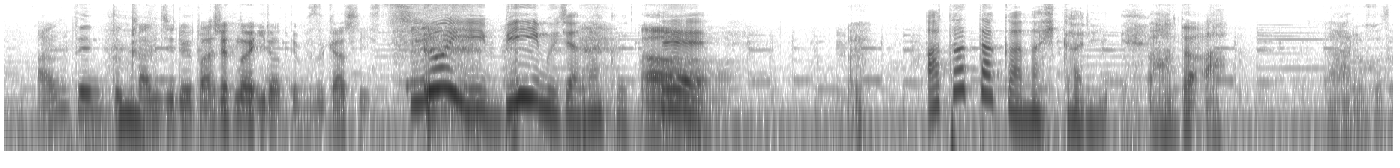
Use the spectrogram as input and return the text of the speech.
安全と感じる場所の色って難しい強いビームじゃなくて 暖かな光。ーあだあなるほど。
